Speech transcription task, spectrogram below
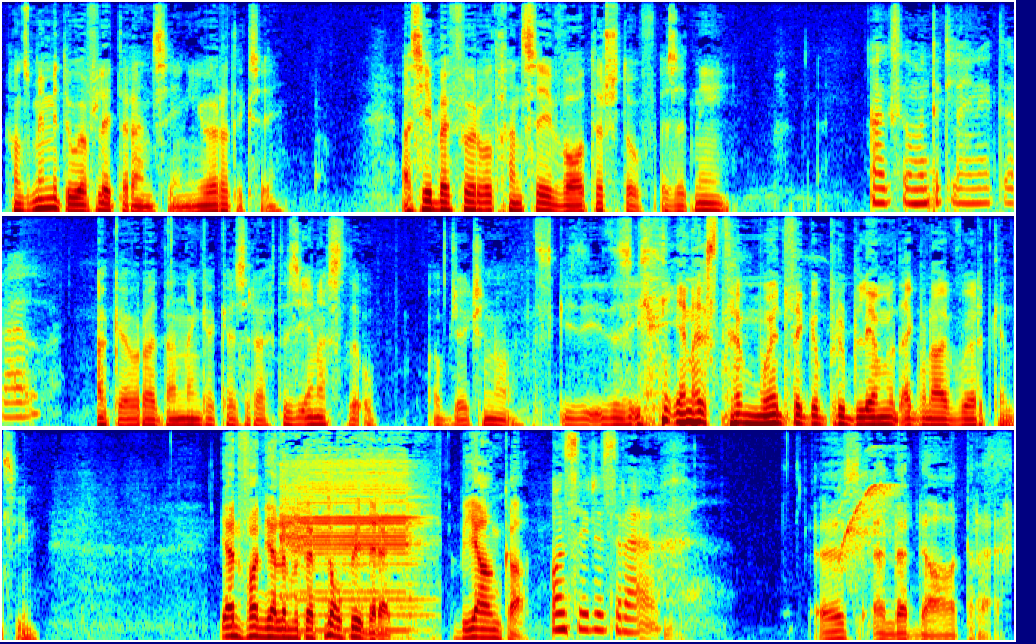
gaan ons hom nie met hoofletter aan sê nie, hoor wat ek sê. As jy byvoorbeeld gaan sê waterstof, is dit nie Ek sal met 'n klein letter hou. Okay, alright, dan dink ek is reg. Dis die enigste op objection. Ekskuus, dis die enigste moontlike probleem wat ek met daai woord kan sien. Een van julle moet 'n knoppie druk. Bianca Ons sê dis reg. is inderdaad reg.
